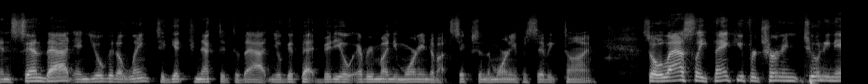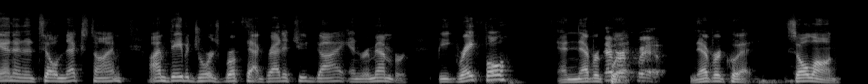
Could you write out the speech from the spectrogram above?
and send that, and you'll get a link to get connected to that. And you'll get that video every Monday morning about six in the morning Pacific time. So, lastly, thank you for tuning, tuning in. And until next time, I'm David George Brooke, that gratitude guy. And remember, be grateful and never quit. Never quit. Never quit. So long.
